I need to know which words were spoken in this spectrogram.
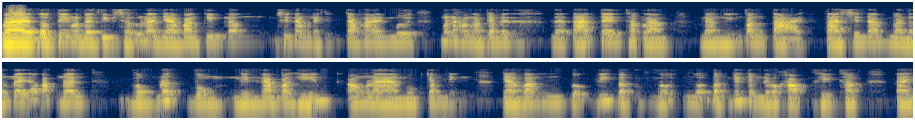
và đầu tiên là về tiểu sử là nhà văn Kim Lân sinh năm 1920 mất năm 2008 tên thật là là Nguyễn Văn Tài. Tài sinh ra và lớn lên ở Bắc Ninh vùng đất vùng nghìn năm văn hiến. Ông là một trong những nhà văn nổi viết bậc nổi, nổi bật nhất trong nền văn học hiện thực và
